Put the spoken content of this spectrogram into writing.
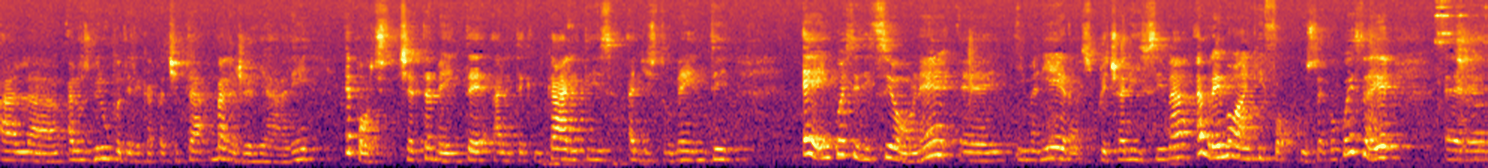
alla, allo sviluppo delle capacità manageriali e poi certamente alle technicalities, agli strumenti e in questa edizione eh, in maniera specialissima avremo anche i focus. Ecco, questa è eh,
